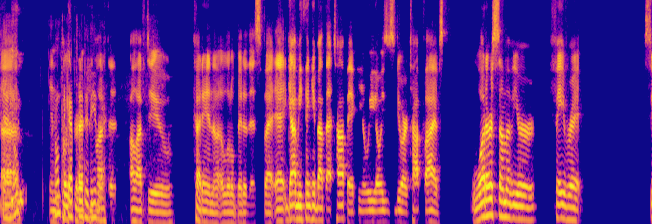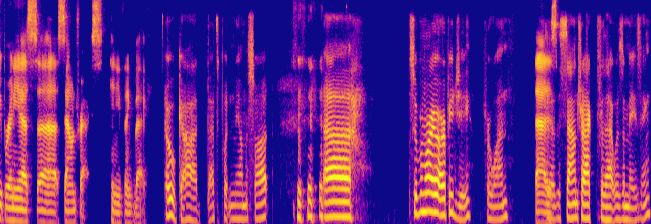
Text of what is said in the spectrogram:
Yeah, I don't- um, in I don't think I played it post-production, I'll have to- I'll have to cut in a, a little bit of this, but it got me thinking about that topic. You know, we always used to do our top fives. What are some of your favorite Super NES uh, soundtracks? Can you think back? oh God, that's putting me on the spot. Uh, Super Mario RPG for one. that The, is the soundtrack for that was amazing.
